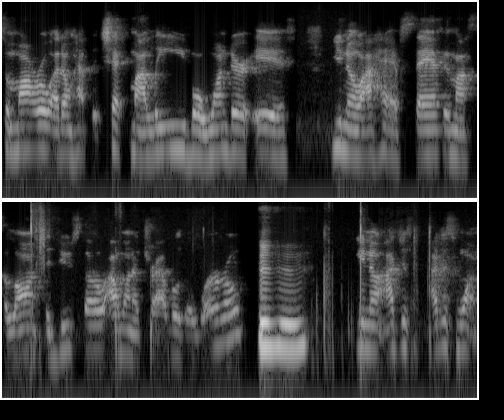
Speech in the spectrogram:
tomorrow, I don't have to check my leave or wonder if, you know, I have staff in my salon to do so. I want to travel the world. Mm-hmm. You know, I just I just want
